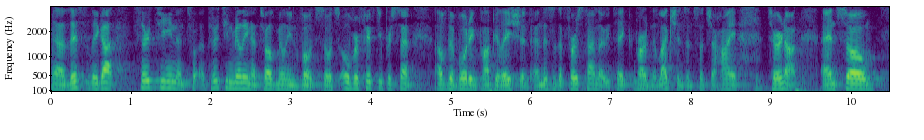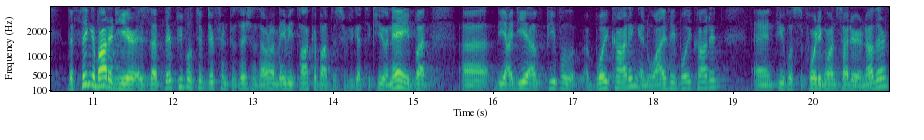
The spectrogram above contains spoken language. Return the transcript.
uh, this they got 13 and tw- 13 million and 12 million votes, so it's over 50 percent of the voting population. And this is the first time that we take part in elections in such a high turnout. And so the thing about it here is that there, people took different positions. I want to maybe talk about this if we get to Q and A, but uh, the idea of people boycotting and why they boycotted, and people supporting one side or another.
